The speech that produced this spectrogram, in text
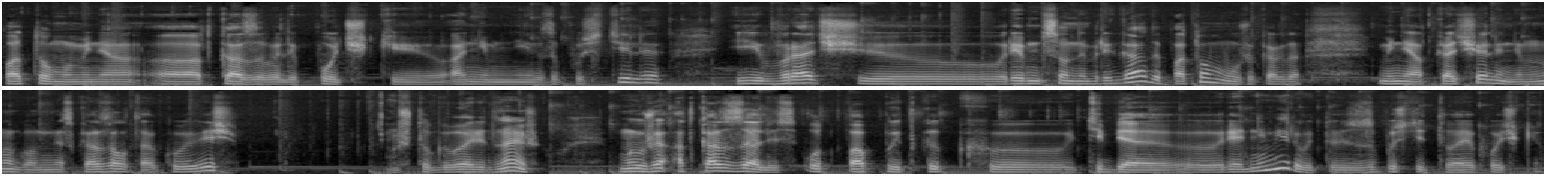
Потом у меня э, отказывали почки, они мне их запустили. И врач э, реанимационной бригады, потом уже, когда меня откачали немного, он мне сказал такую вещь, что говорит, знаешь, мы уже отказались от попыток э, тебя э, реанимировать, то есть запустить твои почки.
